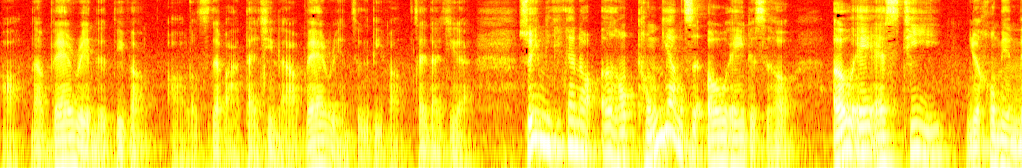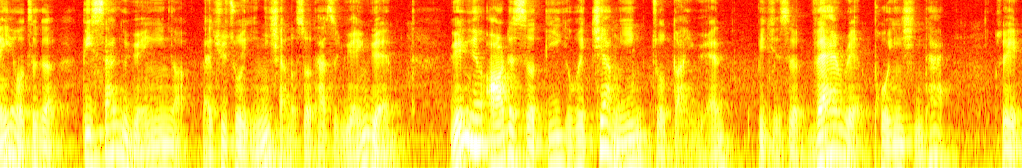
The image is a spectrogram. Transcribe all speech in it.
好，那 variant 的地方啊，老师再把它带进来啊，variant 这个地方再带进来。所以你可以看到，呃，同同样是 o a 的时候。o a s t，你后面没有这个第三个元音啊，来去做影响的时候，它是圆圆。元元 r 的时候，第一个会降音做短元，并且是 varian 破音形态。所以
